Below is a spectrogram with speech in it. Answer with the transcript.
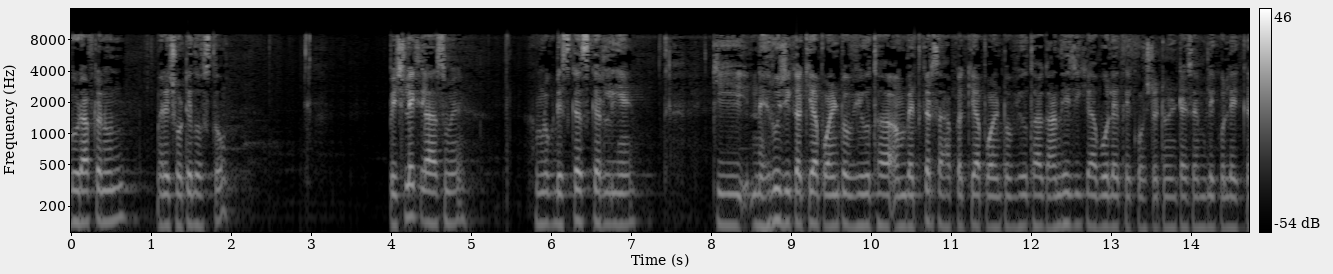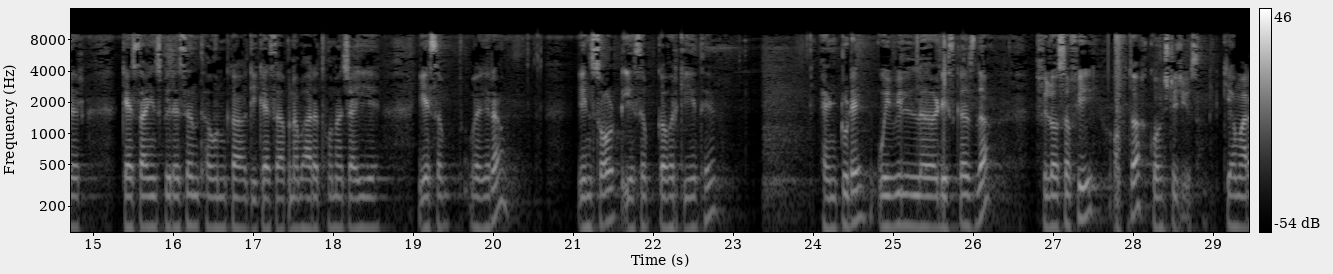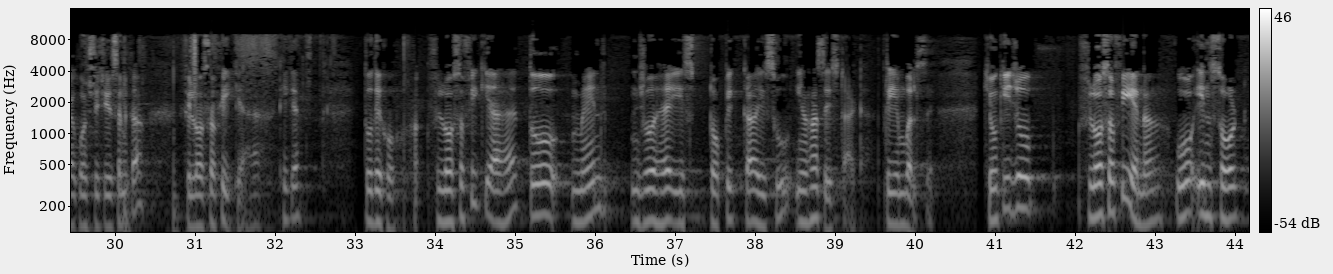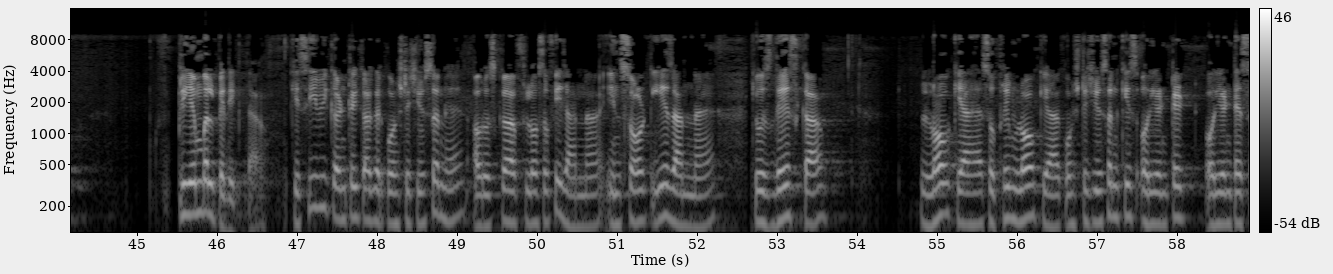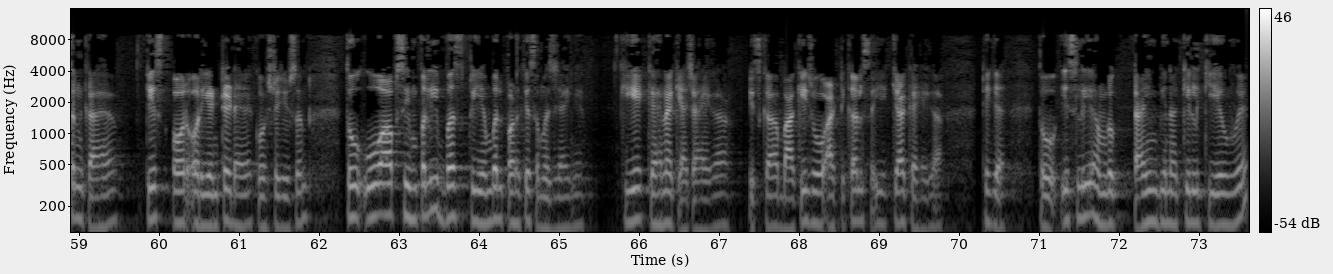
Good afternoon मेरे छोटे दोस्तों। पिछले क्लास में हम लोग डिस्कस कर लिए कि नेहरू जी का क्या पॉइंट ऑफ़ व्यू था, अंबेडकर साहब का क्या पॉइंट ऑफ़ व्यू था, गांधी जी क्या बोले थे कॉन्स्टिट्यूंट असेंबली को लेकर, कैसा इंस्पिरेशन था उनका कि कैसा अपना भारत होना चाहिए, ये सब वगैरह। इन शॉर्ट ये सब कवर किए थे। And today we will discuss the philosophy of the constitution कि हमारा कॉन्स्टिट्यूशन का फिलोसफी क्या है, ठीक है? तो देखो फिलोसफी क्या है? तो मेन जो है इस टॉपिक का इशू यहाँ से स्टार्ट है प्रियम्बल से। क्योंकि जो फिलोसफी है ना, वो इन शॉर्ट प्रियम्बल पे दिखता है। किसी भी कंट्री का अगर कॉन्स्टिट्यूशन है और उसका फिलोसफी जानना है इन शॉर्ट ये जानना है कि उस देश का लॉ क्या है? सुप्रीम लॉ क्या है? कॉन्स्टिट्यूशन किस ओरिएंटेड, ओरिएंटेशन का है? किस और ओरिएंटेड है कॉन्स्टिट्यूशन? तो वो आप सिंपली बस प्रियम्बल पढ़ के समझ जाएँगे कि ये कहना क्या चाहेगा। इसका बाकी जो आर्टिकल्स है, ये क्या कहेगा? ठीक है? तो इसलिए हम लोग टाइम बिना किल किए हुए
